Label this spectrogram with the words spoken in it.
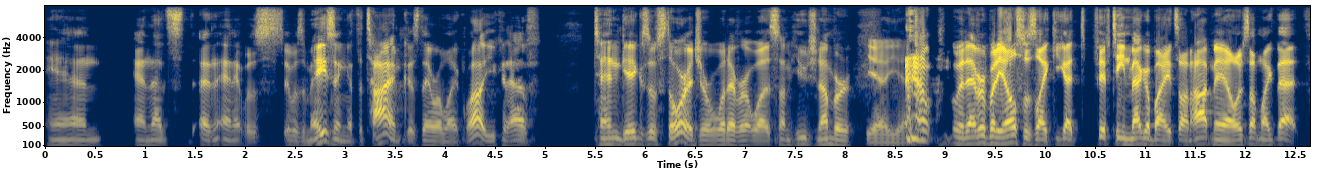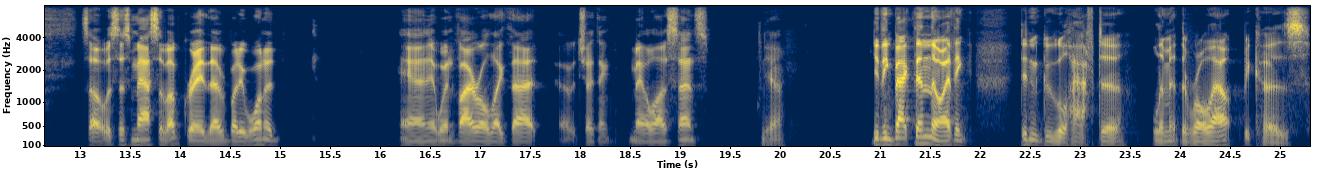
and and that's and, and it was it was amazing at the time because they were like, wow, you could have 10 gigs of storage or whatever it was, some huge number. Yeah, yeah. when everybody else was like, you got 15 megabytes on Hotmail or something like that. So it was this massive upgrade that everybody wanted. And it went viral like that, uh, which I think made a lot of sense. Yeah. You think back then, though, I think, didn't Google have to limit the rollout because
